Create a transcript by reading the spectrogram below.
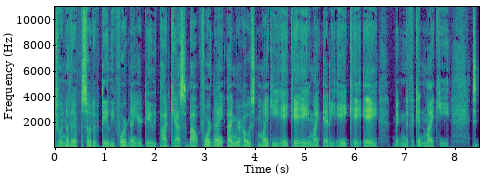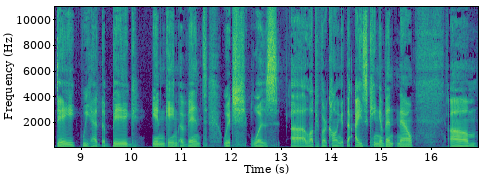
To another episode of Daily Fortnite, your daily podcast about Fortnite. I'm your host, Mikey, aka Mike Daddy, aka Magnificent Mikey. Today we had the big in game event, which was uh, a lot of people are calling it the Ice King event now. Um,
